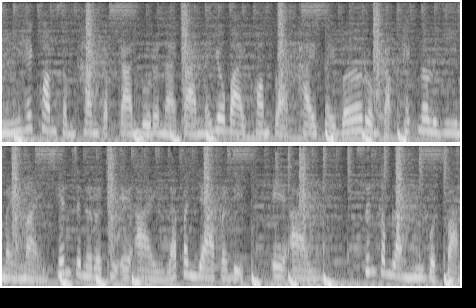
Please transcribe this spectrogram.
นี้ให้ความสำคัญกับการบูรณาการนโยบายความปลอดภัยไซเบอร์รวมกับเทคโนโลยีใหม่ๆ เช่น Generative AI และปัญญาประดิษฐ์ AI ซึ่งกำลังมีบทบาท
